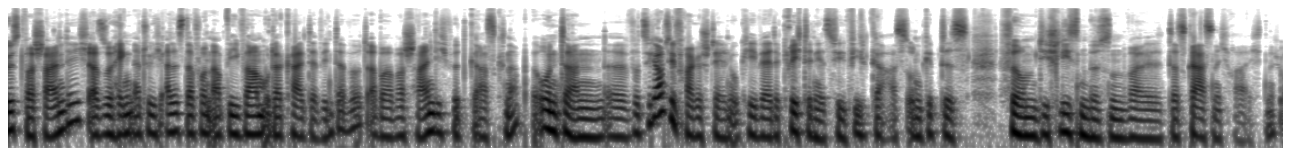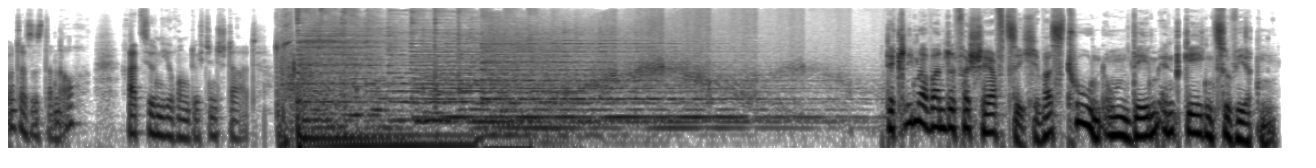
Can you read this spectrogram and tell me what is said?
Höchstwahrscheinlich. Also hängt natürlich alles davon ab, wie warm oder kalt der Winter wird, aber wahrscheinlich wird Gas knapp. Und dann äh, wird sich auch die Frage stellen, okay, wer kriegt denn jetzt viel, viel Gas? Und gibt es Firmen, die schließen müssen, weil das Gas nicht reicht? Nicht? Und das ist dann auch Rationierung durch den Staat. Der Klimawandel verschärft sich. Was tun, um dem entgegenzuwirken?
